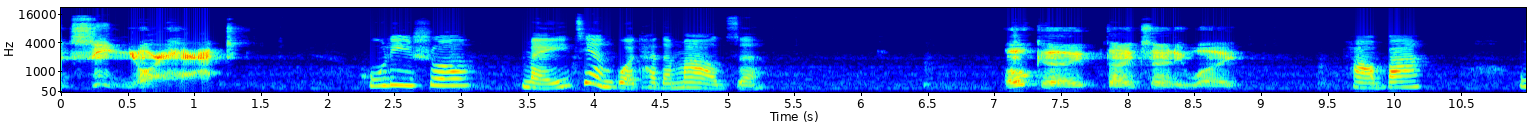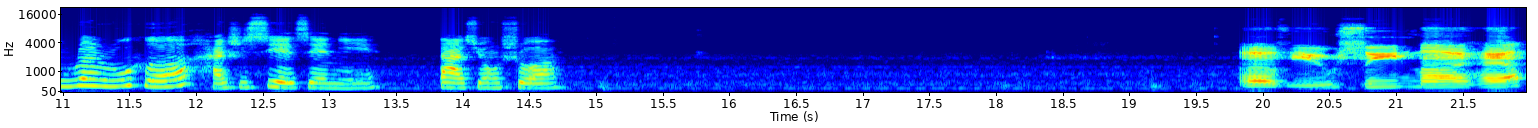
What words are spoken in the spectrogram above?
I haven't seen your hat. 狐狸说没见过他的帽子。 Okay, thanks anyway. 好吧，无论如何还是谢谢你。大熊说 Have you seen my hat?：“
